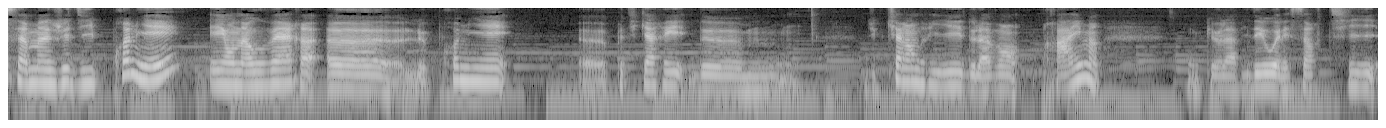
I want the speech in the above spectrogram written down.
sommes jeudi 1er et on a ouvert euh, le premier euh, petit carré du calendrier de l'Avent Prime. Donc euh, la vidéo elle est sortie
